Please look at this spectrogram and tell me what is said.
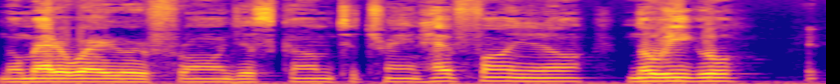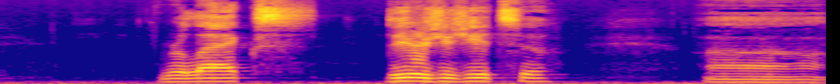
No matter where you're from, just come to train. Have fun. You know, no ego. Relax. Do your jiu-jitsu. Uh,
